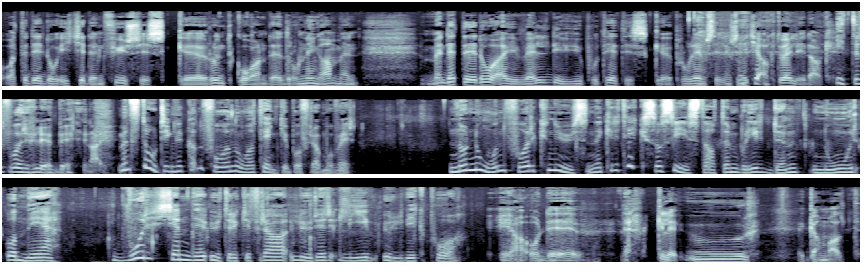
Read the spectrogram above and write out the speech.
og at det da ikke er den fysisk rundtgående rundt-gående dronninga, men, men dette er da ei veldig hypotetisk eh, problemstilling som ikke er aktuell i dag. Ikke foreløpig. Nei. Men Stortinget kan få noe å tenke på framover. Når noen får knusende kritikk, så sies det at den blir dømt nord og ned. Hvor kommer det uttrykket fra, lurer Liv Ulvik på? Ja, og det er virkelig urgammelt.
